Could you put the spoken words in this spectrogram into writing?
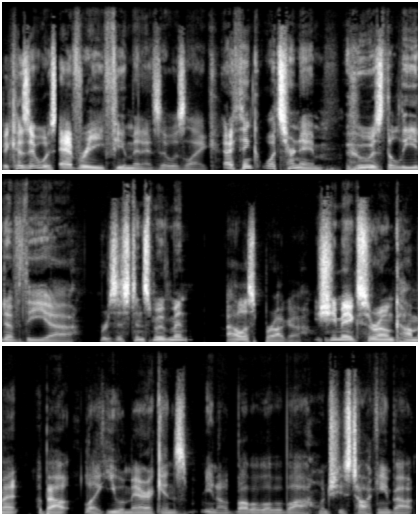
Because it was every few minutes, it was like, I think, what's her name? Who is the lead of the uh, resistance movement? Alice Braga. She makes her own comment about, like, you Americans, you know, blah, blah, blah, blah, blah, when she's talking about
